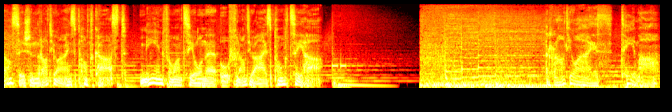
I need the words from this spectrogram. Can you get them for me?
Das ist ein Radio 1 Podcast. Mehr Informationen auf radio1.ch. Radio 1 Thema.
